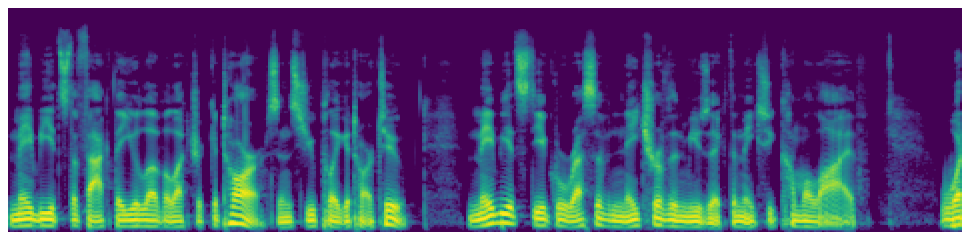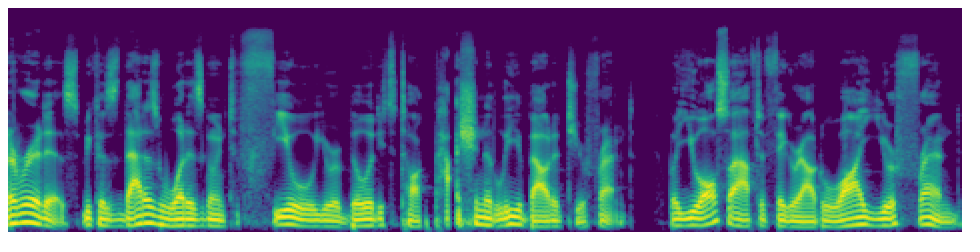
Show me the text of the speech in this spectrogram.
Maybe it's the fact that you love electric guitar since you play guitar too. Maybe it's the aggressive nature of the music that makes you come alive. Whatever it is, because that is what is going to fuel your ability to talk passionately about it to your friend. But you also have to figure out why your friend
